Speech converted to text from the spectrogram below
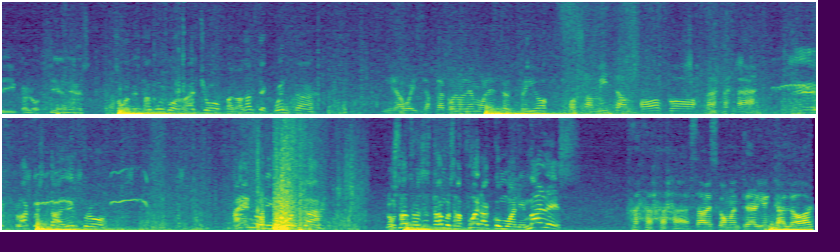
sí que lo tienes. Solo que estás muy borracho para darte cuenta. Mira, güey, si a Flaco no le molesta el frío, pues a mí tampoco. Eh, flaco está adentro. A él no le importa. Nosotros estamos afuera como animales. ¿Sabes cómo entraría en calor?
